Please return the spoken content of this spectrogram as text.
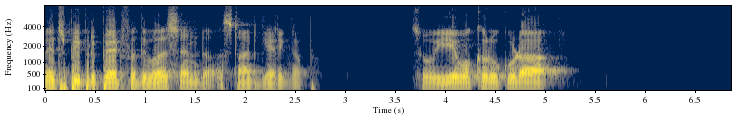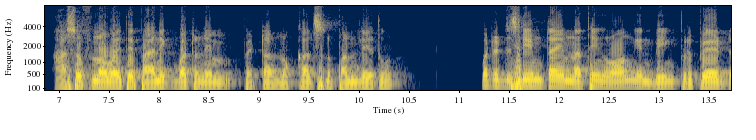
let's be prepared for the worse and start gearing up so ఏ ఒక్కరు కూడా ఆసఫ్ నవ్ అయితే ప్యానిక్ బటన్ ఏం పెట్టాలి నొక్కాల్సిన పని లేదు. But at the same time nothing wrong in being prepared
